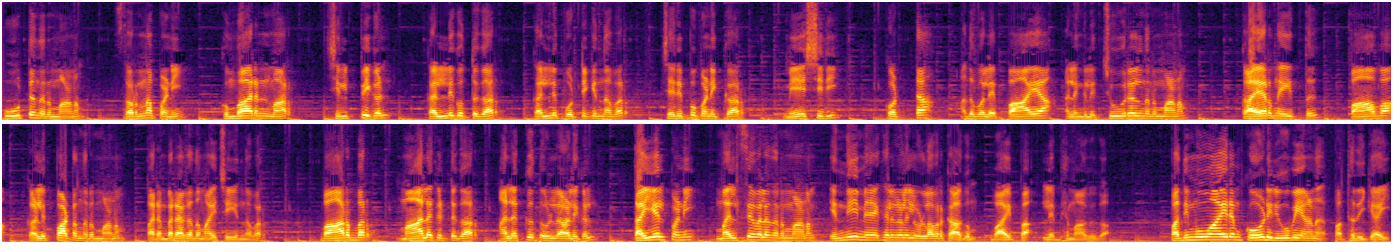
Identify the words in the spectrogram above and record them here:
പൂട്ട് നിർമ്മാണം സ്വർണപ്പണി കുംഭാരന്മാർ ശില്പികൾ കല്ലുകുത്തുകാർ കല്ല് പൊട്ടിക്കുന്നവർ ചെരുപ്പ് പണിക്കാർ മേശിരി കൊട്ട അതുപോലെ പായ അല്ലെങ്കിൽ ചൂരൽ നിർമ്മാണം കയർ നെയ്ത്ത് പാവ കളിപ്പാട്ട നിർമ്മാണം പരമ്പരാഗതമായി ചെയ്യുന്നവർ ബാർബർ മാലകെട്ടുകാർ അലക്ക് തൊഴിലാളികൾ തയ്യൽ പണി മത്സ്യവല നിർമ്മാണം എന്നീ മേഖലകളിലുള്ളവർക്കാകും വായ്പ ലഭ്യമാകുക. പതിമൂവായിരം കോടി രൂപയാണ് പദ്ധതിക്കായി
